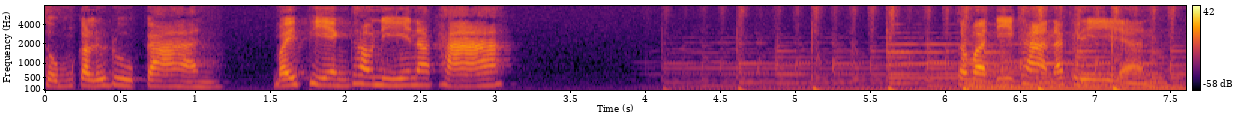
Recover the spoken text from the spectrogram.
สมกับฤดูกาลไว้เพียงเท่านี้นะคะ สวัสดีค่ะนักเรียน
